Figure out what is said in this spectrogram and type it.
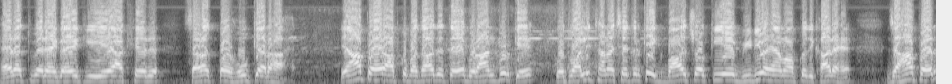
हैरत में रह गए कि ये आखिर सड़क पर हो क्या रहा है। यहाँ पर आपको बता देते हैं बुरहानपुर के कोतवाली थाना क्षेत्र के इकबाल चौक की ये वीडियो है हम आपको दिखा रहे हैं जहाँ पर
